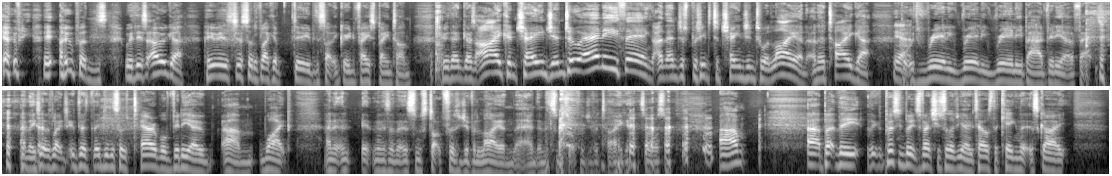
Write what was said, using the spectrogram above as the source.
It opens with this ogre who is just sort of like a dude with slightly green face paint on, who then goes, "I can change into anything," and then just proceeds to change into a lion and a tiger, Yeah. but with really, really, really bad video effects. and they sort of like they do this sort of terrible video um, wipe, and it, it, there's, there's some stock footage of a lion there, and then there's some stock footage of a tiger. It's awesome. Um, uh, but the, the Puss in Boots eventually sort of you know tells the king that this guy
